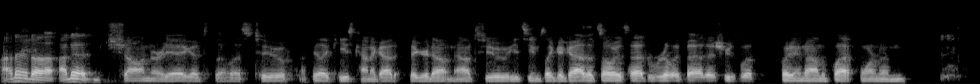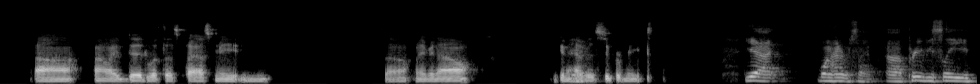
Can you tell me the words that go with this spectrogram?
I'd add uh, I'd add Sean Noriega to the list too. I feel like he's kind of got it figured out now too. He seems like a guy that's always had really bad issues with putting it on the platform, and uh, finally did with this past meet, and so maybe now he can have Yeah. his super meet. Yeah, 100%. Uh, previously,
